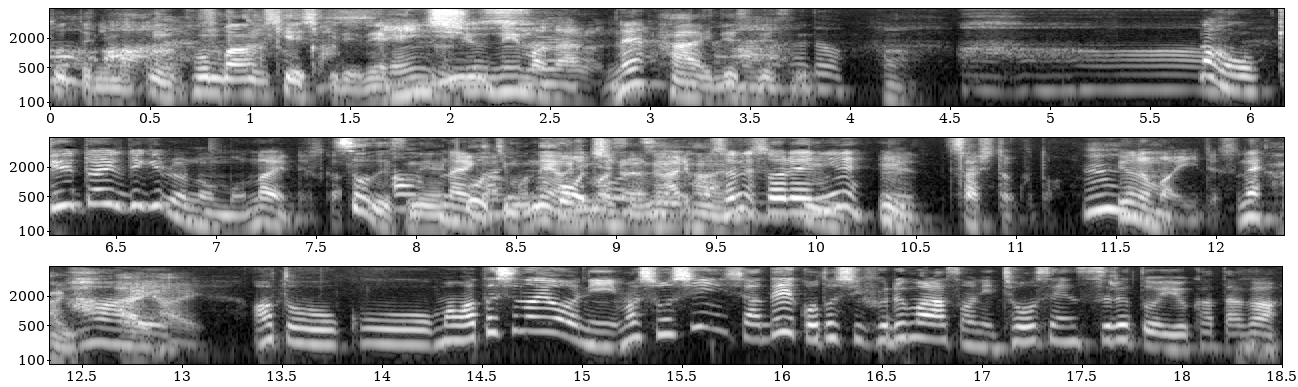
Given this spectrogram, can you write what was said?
取ったりも、あーうん、本番形式でね。練習にもなるね。はいですです。うん。あなん。か携帯できるのもないんですか？そうですね。ないか。コーチもねありますよね。ありますよね。はいそれにねう刺しとくと。いうのもいいですね。はい、ははいいはい。あとこう、まあ、私のように、まあ、初心者で今年フルマラソンに挑戦するという方が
